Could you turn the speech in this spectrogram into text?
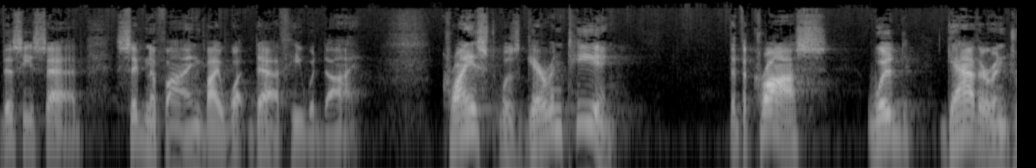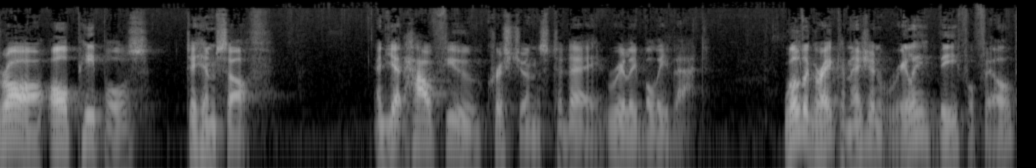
This he said, signifying by what death he would die. Christ was guaranteeing that the cross would gather and draw all peoples to himself. And yet, how few Christians today really believe that? Will the Great Commission really be fulfilled?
